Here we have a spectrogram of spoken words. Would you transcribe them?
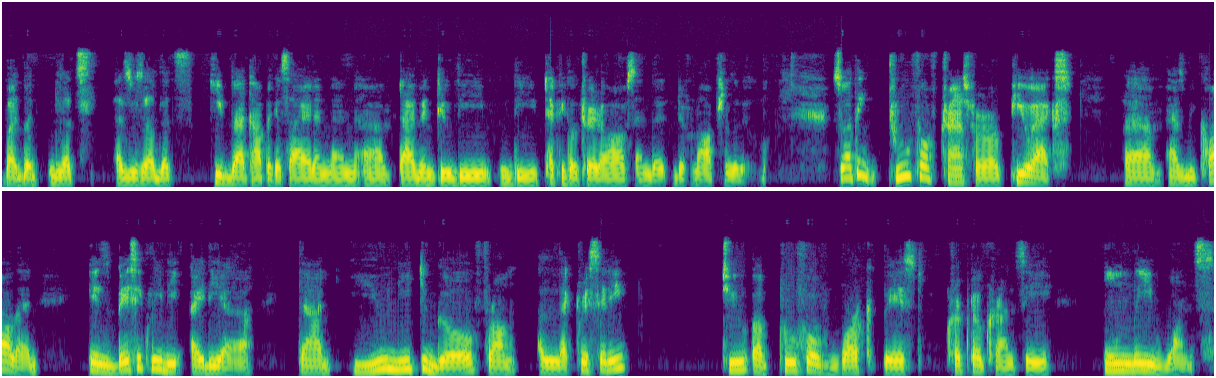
But but let's, as you said, let's keep that topic aside and then uh, dive into the the technical trade-offs and the different options available. So I think proof of transfer or POX, um, as we call it, is basically the idea that you need to go from electricity to a proof of work based cryptocurrency only once,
